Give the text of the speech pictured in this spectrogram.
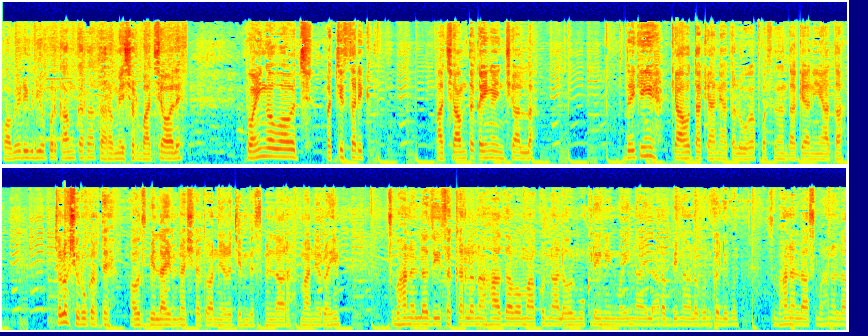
कॉमेडी वीडियो पर काम कर रहा था रमेश और बादशाह वाले। तो आएँगा वो आज पच्चीस तारीख। आज शाम तक आएँगे इनशाला देखेंगे क्या होता, क्या नहीं आता, लोगों को पसंद आता, क्या नहीं आता। चलो शुरू करते हैं। लना हाजा लबुन कलीबुन अल्लाह सुबहान अल्लाह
